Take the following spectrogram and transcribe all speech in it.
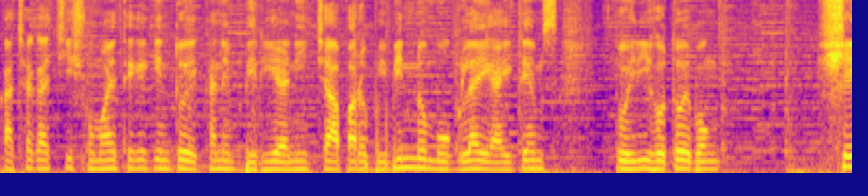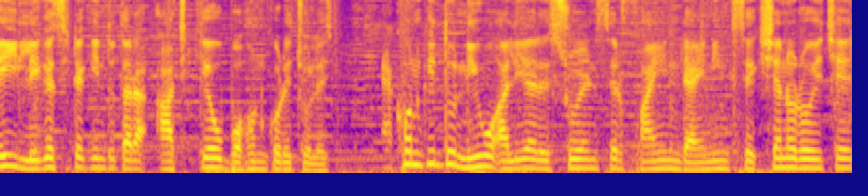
কাছাকাছি সময় থেকে কিন্তু এখানে বিরিয়ানি, চাপ আরও বিভিন্ন মোগলাই আইটেমস তৈরি হতো এবং সেই লেগেসিটা কিন্তু তারা আজকেও বহন করে চলেছে এখন কিন্তু নিউ আলিয়া রেস্টুরেন্টসের ফাইন ডাইনিং সেকশনও রয়েছে।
